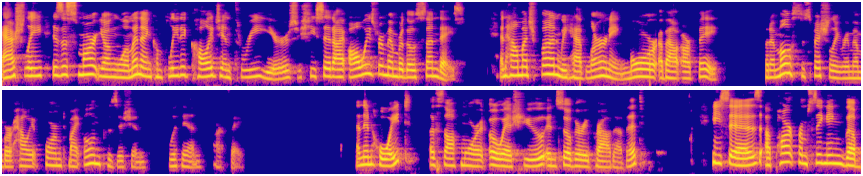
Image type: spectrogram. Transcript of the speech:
Ashley is a smart young woman and completed college in three years. She said, I always remember those Sundays and how much fun we had learning more about our faith. But I most especially remember how it formed my own position within our faith. And then Hoyt, a sophomore at OSU and so very proud of it. He says, apart from singing the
